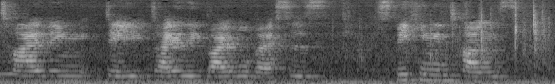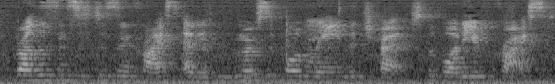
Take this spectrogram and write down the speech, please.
tithing, daily Bible verses, speaking in tongues, brothers and sisters in Christ, and most importantly, the church, the body of Christ.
